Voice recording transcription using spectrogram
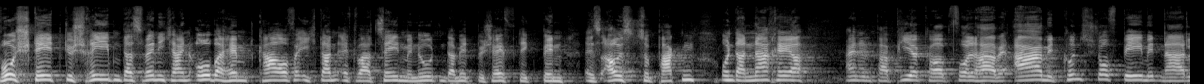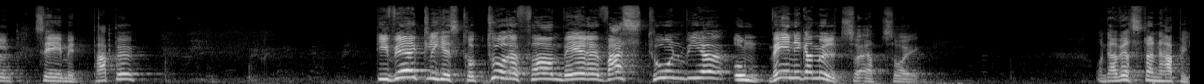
wo steht geschrieben, dass wenn ich ein Oberhemd kaufe, ich dann etwa zehn Minuten damit beschäftigt bin, es auszupacken und dann nachher einen Papierkorb voll habe, A mit Kunststoff, B mit Nadeln, C mit Pappe? Die wirkliche Strukturreform wäre, was tun wir, um weniger Müll zu erzeugen? Und da wird es dann happig.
